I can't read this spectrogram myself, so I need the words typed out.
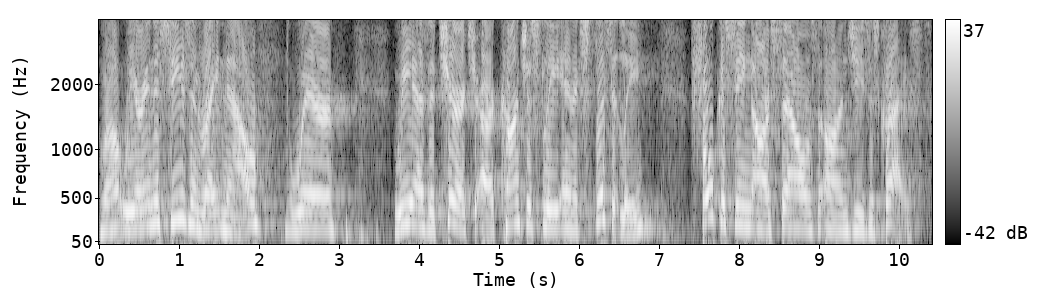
Well, we are in a season right now where we as a church are consciously and explicitly focusing ourselves on Jesus Christ.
